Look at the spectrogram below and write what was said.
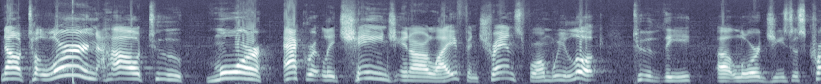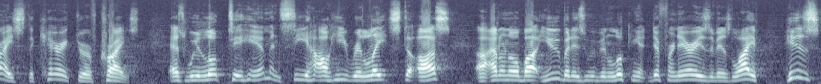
Now, to learn how to more accurately change in our life and transform, we look to the uh, Lord Jesus Christ, the character of Christ. As we look to Him and see how He relates to us, uh, I don't know about you, but as we've been looking at different areas of His life, his,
